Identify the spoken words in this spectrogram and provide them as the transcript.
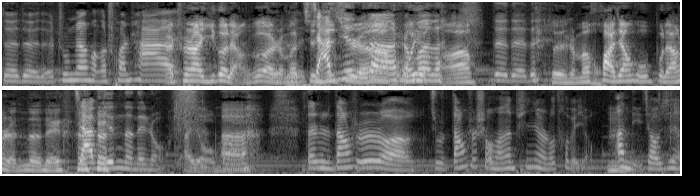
对对对，中间可能穿插穿插一个两个什么金机器人啊、火影啊，对对对对，什么画江湖不良人的那个嘉宾的那种。哎呦妈！但是当时啊，就是当时社团的拼劲儿都特别有，暗底较劲。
